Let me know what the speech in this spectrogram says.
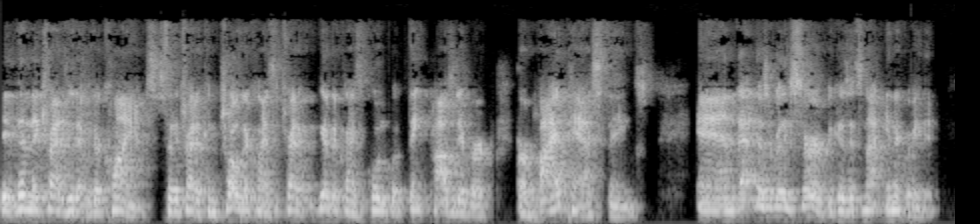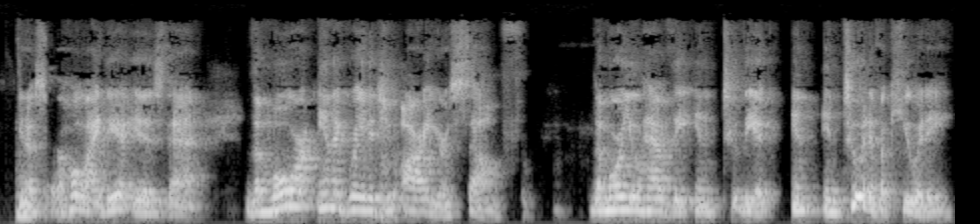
Then they try to do that with their clients. So they try to control their clients. They try to get their clients to quote unquote think positive or or bypass things, and that doesn't really serve because it's not integrated. You know, mm-hmm. so the whole idea is that the more integrated you are yourself, the more you'll have the, into, the in, intuitive acuity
